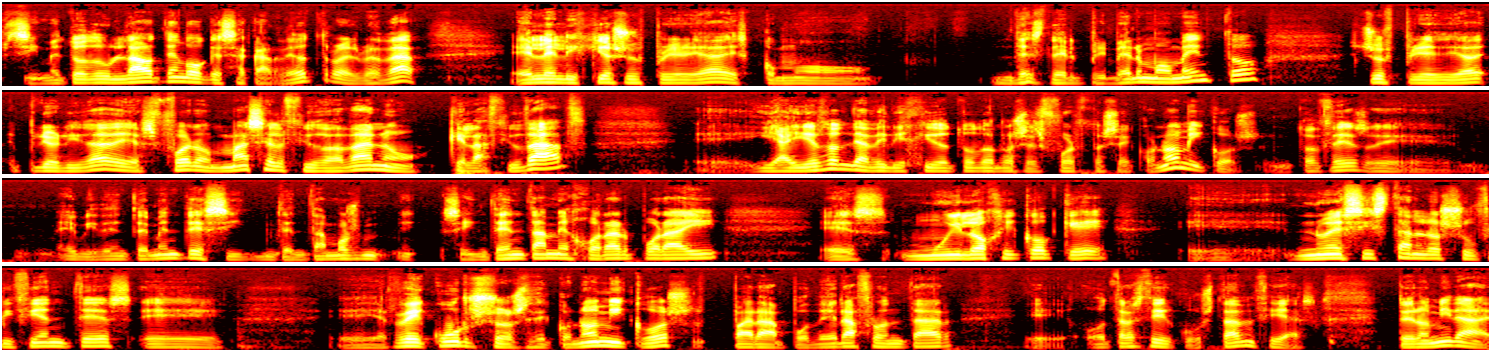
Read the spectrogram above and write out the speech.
si meto de un lado tengo que sacar de otro, es verdad. Él eligió sus prioridades como desde el primer momento, sus priorida- prioridades fueron más el ciudadano que la ciudad, eh, y ahí es donde ha dirigido todos los esfuerzos económicos. Entonces, eh, evidentemente, si intentamos, se intenta mejorar por ahí, es muy lógico que eh, no existan los suficientes eh, eh, recursos económicos para poder afrontar otras circunstancias. Pero mira,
